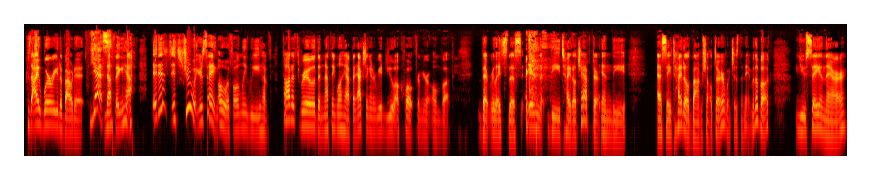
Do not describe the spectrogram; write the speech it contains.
Because I worried about it. Yes. Nothing happened. It is, it's true what you're saying. Oh, if only we have thought it through, then nothing will happen. Actually, I'm going to read you a quote from your own book that relates to this Okay. in the title chapter in the essay titled Bomb Shelter, which is the name of the book. You say in there,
